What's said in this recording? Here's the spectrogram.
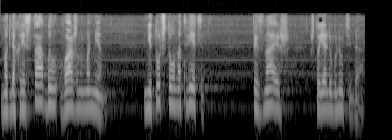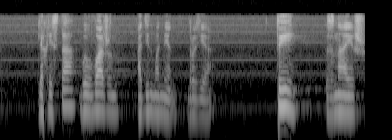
Но для Христа был важный момент. Не тот, что Он ответит. Ты знаешь, что я люблю тебя. Для Христа был важен один момент, друзья. Ты знаешь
